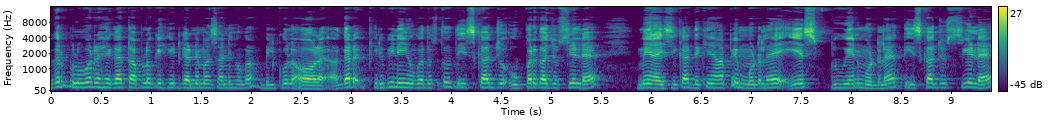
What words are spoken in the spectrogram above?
अगर ब्लोअर रहेगा तो आप लोग के हीट करने में आसानी होगा, बिल्कुल। और अगर फिर भी नहीं होगा दोस्तों तो इसका जो ऊपर का जो सील्ड है मेन आईसी का, देखिए यहाँ पे मॉडल है एस टू एन मॉडल है तो इसका जो सील्ड है,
